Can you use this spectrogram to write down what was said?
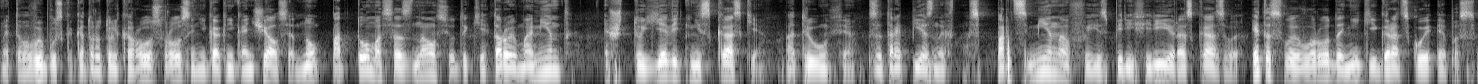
этого выпуска, который только рос, рос и никак не кончался. Но потом осознал все-таки второй момент, что я ведь не сказки о триумфе затрапезных спортсменов из периферии рассказываю. Это своего рода некий городской эпос.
